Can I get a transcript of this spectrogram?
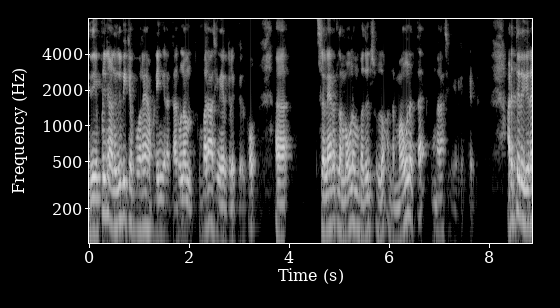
இதை எப்படி நான் நிரூபிக்க போகிறேன் அப்படிங்கிற தருணம் கும்பராசி நேயர்களுக்கு இருக்கும் சில நேரத்தில் மௌனம் பதில் சொல்லும். அந்த மௌனத்தை கும்பராசி எடுத்து. அடுத்து இருக்கிற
